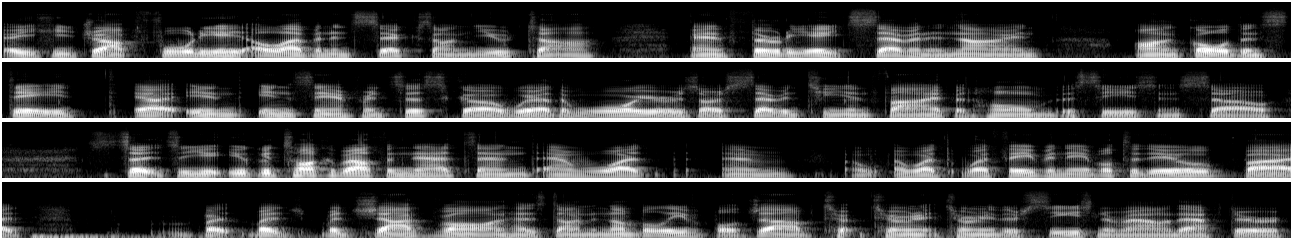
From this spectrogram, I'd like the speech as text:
he dropped 48, 11, and six on Utah, and 38, seven, and nine on Golden State uh, in in San Francisco, where the Warriors are 17 and five at home this season. So, so, so you, you could talk about the Nets and and what and what what they've been able to do, but but but but Jacque Vaughn has done an unbelievable job t- turning turning their season around after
